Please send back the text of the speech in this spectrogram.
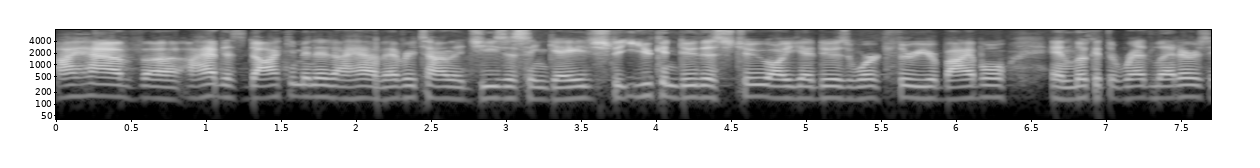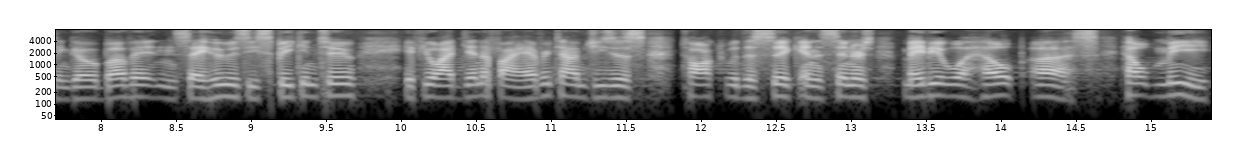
I have, uh, I have this documented. I have every time that Jesus engaged. You can do this too. All you got to do is work through your Bible and look at the red letters and go above it and say, who is he speaking to? If you'll identify every time Jesus talked with the sick and the sinners, maybe it will help us, help me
